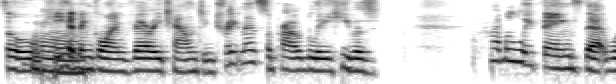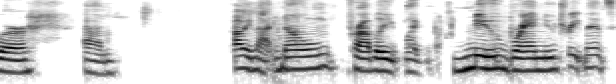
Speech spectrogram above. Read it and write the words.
So mm. he had mm. been going very challenging treatments. So probably he was probably things that were um, probably not known, probably like new, brand new treatments.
